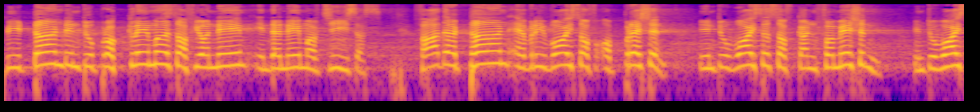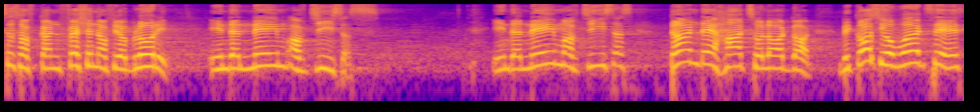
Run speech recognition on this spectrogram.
be turned into proclaimers of your name in the name of Jesus. Father, turn every voice of oppression into voices of confirmation, into voices of confession of your glory in the name of Jesus. In the name of Jesus, turn their hearts, O Lord God. Because your word says,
